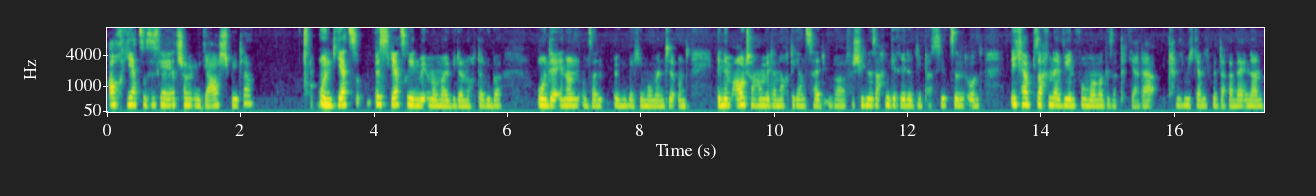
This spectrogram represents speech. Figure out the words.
auch jetzt, es ist ja jetzt schon ein Jahr später. Und jetzt, bis jetzt reden wir immer mal wieder noch darüber und erinnern uns an irgendwelche Momente. Und in dem Auto haben wir dann auch die ganze Zeit über verschiedene Sachen geredet, die passiert sind. Und ich habe Sachen erwähnt, wo Mama gesagt hat, ja, da kann ich mich gar nicht mehr daran erinnern,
